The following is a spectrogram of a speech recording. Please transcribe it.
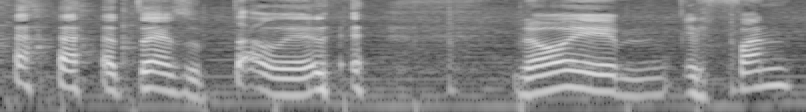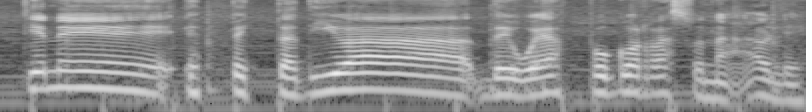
Estoy asustado, güey. No, eh, el fan tiene expectativa de weas poco razonables.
